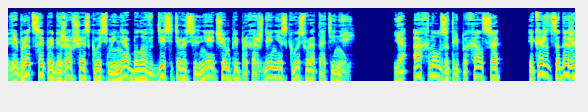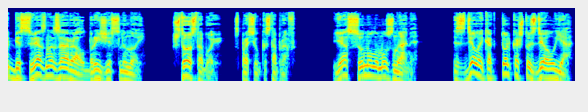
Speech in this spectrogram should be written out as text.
Вибрация, пробежавшая сквозь меня, была в десятеро сильнее, чем при прохождении сквозь врата теней. Я ахнул, затрепыхался и, кажется, даже бессвязно заорал, брызжа слюной. «Что с тобой?» — спросил Костоправ. Я сунул ему знамя. «Сделай, как только что сделал я».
